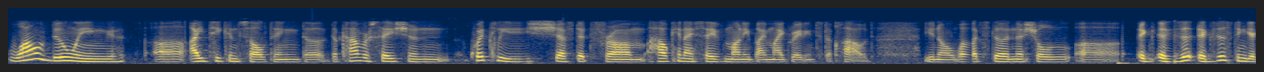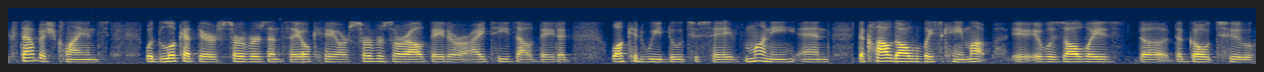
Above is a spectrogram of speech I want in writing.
while doing uh, IT consulting, the, the conversation quickly shifted from how can I save money by migrating to the cloud? You know, what's the initial uh, ex- existing established clients would look at their servers and say, okay, our servers are outdated, our IT is outdated. What could we do to save money? And the cloud always came up. It, it was always the the go-to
